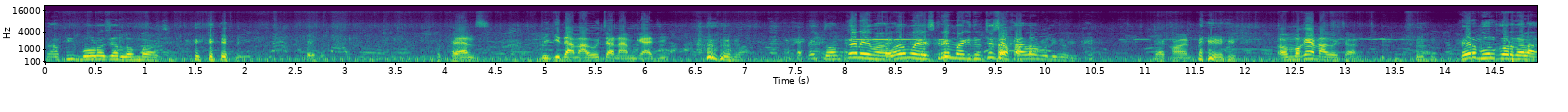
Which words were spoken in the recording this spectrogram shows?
काफ़ी बड़ और लंबा अच्छे तो फ्रेंड्स विकी दा मागू चा नाम के आज तुमका नहीं माँ और मैं आइसक्रीम मांगी तुझे से खावा बोली करी देखन और मके मागू चन फिर भूल कर देला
